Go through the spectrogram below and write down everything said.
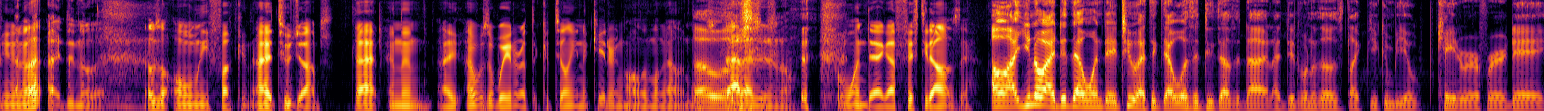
You know that? I didn't know that. That was the only fucking. I had two jobs. That and then I, I was a waiter at the Cotillion, the catering hall in Long Island. once. oh, That I didn't know. For one day, I got fifty dollars there. oh, I, you know, I did that one day too. I think that was in 2009. I did one of those like you can be a caterer for a day,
